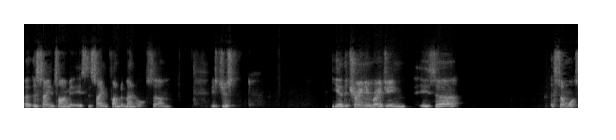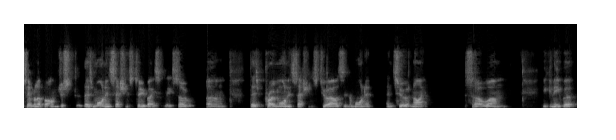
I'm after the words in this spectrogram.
at the same time, it's the same fundamentals. Um, it's just, yeah, the training regime is uh, somewhat similar, but I'm just there's morning sessions too, basically. So um, there's pro morning sessions, two hours in the morning and two at night. So um, you can either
